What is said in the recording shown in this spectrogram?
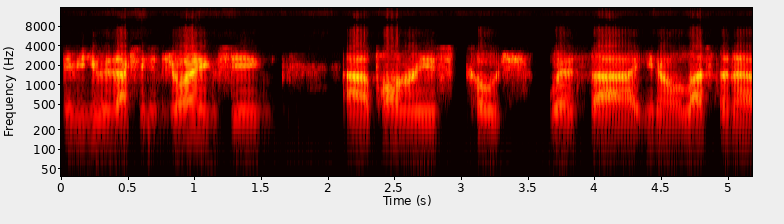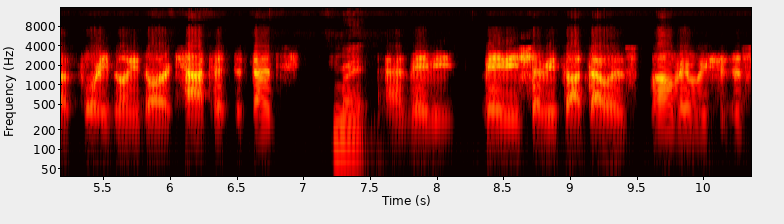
maybe he was actually enjoying seeing uh, Paul Maurice coach with uh, you know less than a forty million dollar cap hit defense, Right. and maybe maybe Chevy thought that was well, maybe we should just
